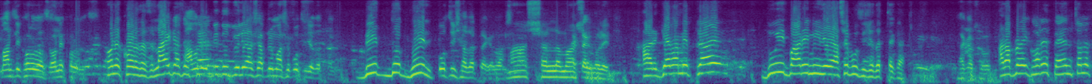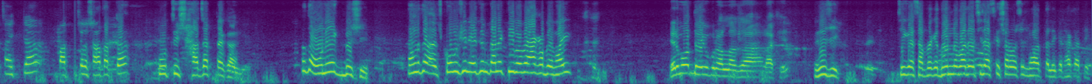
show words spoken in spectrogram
মান্থলি খরচ আছে অনেক খরচ আছে। অনেক খরচ আছে লাইট আছে আমাদের বিদ্যুৎ বিলে আসে আপনার মাসে পঁচিশ হাজার টাকা। বিদ্যুৎ বিল? পঁচিশ হাজার টাকা মাসে। মাশাল্লাহ একটা ঘরে। আর গ্রামে প্রায় দুই বাড়ি মিলে আসে পঁচিশ হাজার টাকা। ঢাকা শহর। আর আপনার এই ঘরে ফ্যান চলে চারটা পাঁচ চলে সাত আটটা পঁচিশ হাজার টাকা। তো অনেক বেশি। তাহলে তো কমিশন এজেন্ট তাহলে কীভাবে আগাবে ভাই? এর মধ্যে উপর আল্লাহ যা রাখে। রিজিক। ঠিক আছে, আপনাকে ধন্যবাদ। এ ছিল আজকে সর্বশেষ ভারত তালিকা ঢাকা থেকে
